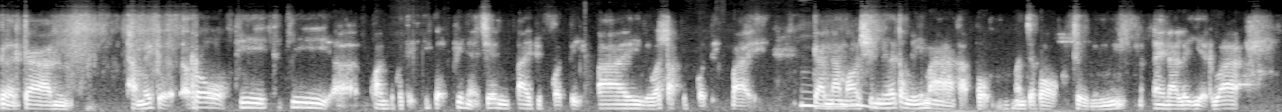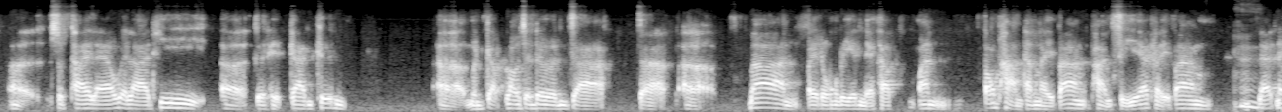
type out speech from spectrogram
เกิดการทำให้เกิดโรคที่ที่เอ่อความปกติที่เกิดขึ้นอย่างเช่นไตผิดปกติไป หรือว่าตับผิดปกติไป การนำเอาชิ้นเนื้อตรงนี้มาครับผมมันจะบอกถึงในรายละเอียดว่าเอ่อ สุดท้ายแล้วเวลาที่เอ่อเกิดเหตุการณ์ขึ้นเอ่อเหมือนกับเราจะเดินจากจากเอ่อบ้านไปโรงเรียนเนี่ยครับ มันต้องผ่านทางไหนบ้าง ผ่านสี่แยกไหนบ้างค่ะและใน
